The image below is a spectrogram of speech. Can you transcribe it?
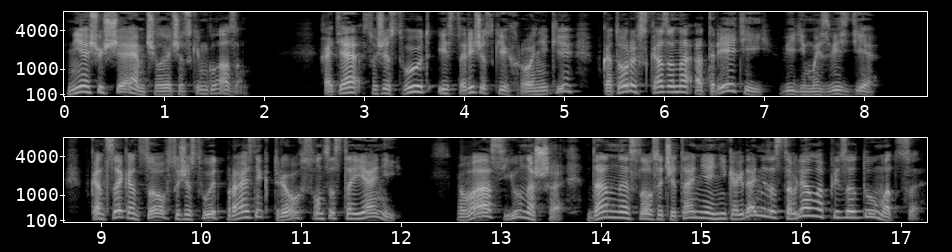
не ощущаем человеческим глазом. Хотя существуют исторические хроники, в которых сказано о третьей видимой звезде. В конце концов, существует праздник трех солнцестояний. Вас, юноша, данное словосочетание никогда не заставляло призадуматься.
